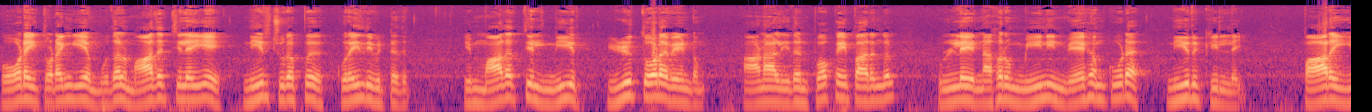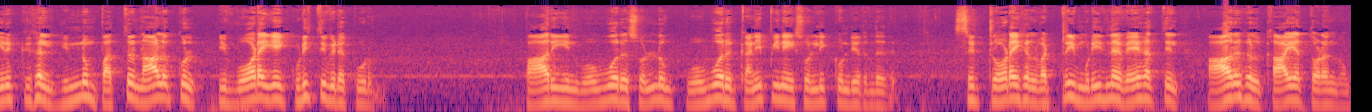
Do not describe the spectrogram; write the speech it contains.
கோடை தொடங்கிய முதல் மாதத்திலேயே நீர் சுரப்பு குறைந்துவிட்டது. இம்மாதத்தில் நீர் இழுத்தோட வேண்டும். ஆனால் இதன் போக்கை பாருங்கள் உள்ளே நகரும் மீனின் வேகம் கூட நீருக்கு இல்லை. பாறை இருக்குகள் இன்னும் பத்து நாளுக்குள் இவ்வோடையை குடித்துவிடக்கூடும். பாரியின் ஒவ்வொரு சொல்லும் ஒவ்வொரு கணிப்பினை சொல்லிக் கொண்டிருந்தது. சிற்றோடைகள் வற்றி முடிந்த வேகத்தில் ஆறுகள் காயத் தொடங்கும்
